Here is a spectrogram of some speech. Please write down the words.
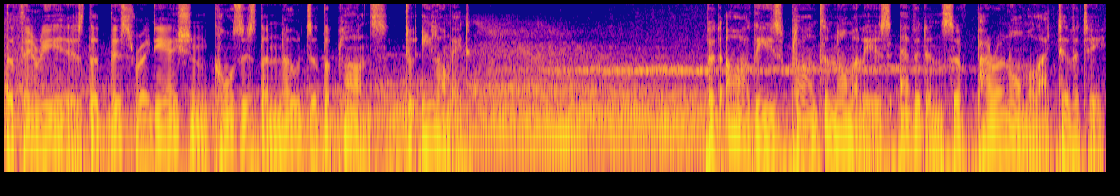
The theory is that this radiation causes the nodes of the plants to elongate. But are these plant anomalies evidence of paranormal activity?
